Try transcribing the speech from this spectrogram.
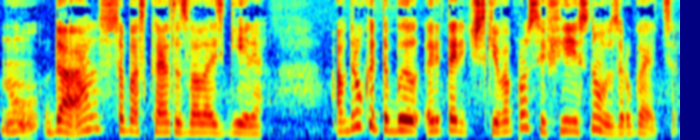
Ну, да, с обоской отозвалась Геля. А вдруг это был риторический вопрос, и фея снова заругается?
